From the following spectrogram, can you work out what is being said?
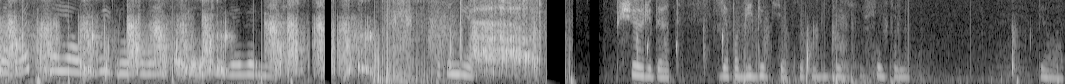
Да, давайте, когда я уже выиграю этого я вернусь. Хотя нет. Все, ребят, я победил всех, я победил сушителя. Ребята.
